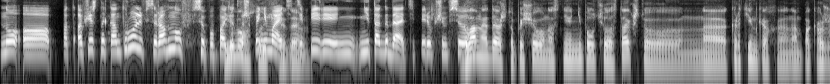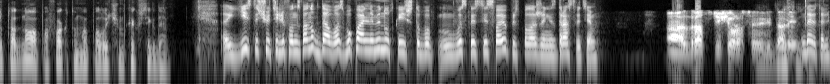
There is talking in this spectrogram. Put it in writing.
Но э, под общественный контроль все равно все попадет. Вы же случае, понимаете, да. теперь не тогда, теперь, в общем, все... Главное, да, чтобы еще у нас не, не получилось так, что на картинках нам покажут одно, а по факту мы получим, как всегда. Есть еще телефонный звонок. Да, у вас буквально минутка есть, чтобы высказать свое предположение. Здравствуйте. А, здравствуйте еще раз, э, Виталий. Да, Виталий.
